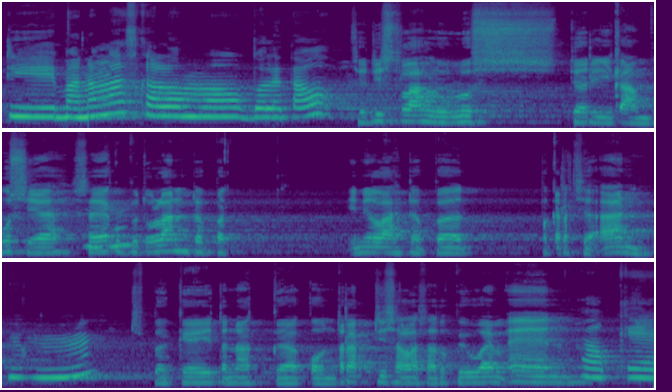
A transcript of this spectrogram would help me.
Di mana Mas kalau mau boleh tahu? Jadi setelah lulus dari kampus ya, saya kebetulan dapat inilah dapat pekerjaan Mm-mm. sebagai tenaga kontrak di salah satu BUMN. Oke.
